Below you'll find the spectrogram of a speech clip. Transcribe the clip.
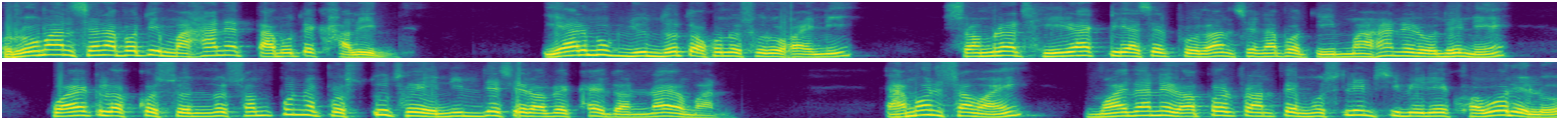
রোমান সেনাপতি মাহানের তাবুতে খালিদ। ইয়ারমুখ যুদ্ধ তখনও শুরু হয়নি। সম্রাট হিরাক্লিয়াসের প্রধান সেনাপতি মাহানের অধীনে কয়েক লক্ষ সৈন্য সম্পূর্ণ প্রস্তুত হয়ে নির্দেশের অপেক্ষায় দণ্ডায়মান। এমন সময় ময়দানের অপর প্রান্তে মুসলিম শিবিরে খবর এলো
